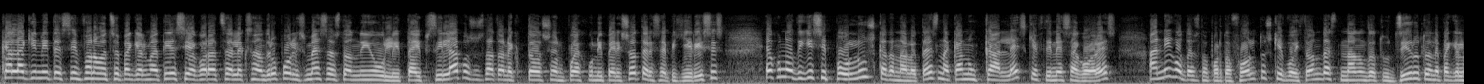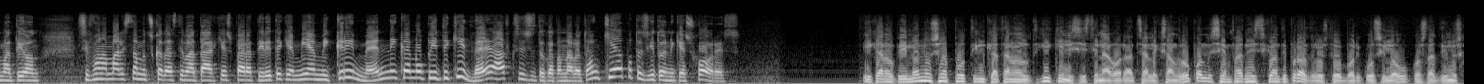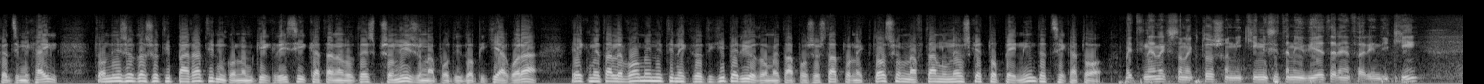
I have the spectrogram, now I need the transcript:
Καλά κινείται σύμφωνα με τους επαγγελματίες η αγορά της Αλεξανδρούπολης μέσα στον Ιούλη. Τα υψηλά ποσοστά των εκπτώσεων που έχουν οι περισσότερες επιχειρήσεις έχουν οδηγήσει πολλούς καταναλωτές να κάνουν καλές και φθηνές αγορές, ανοίγοντας το πορτοφόλι τους και βοηθώντας την άνοδο του τζίρου των επαγγελματιών. Σύμφωνα μάλιστα με τους καταστηματάρχες, παρατηρείται και μία μικρή μεν ικανοποιητική δε αύξηση των καταναλωτών και από τις γειτονικές χώρες. Ικανοποιημένος από την καταναλωτική κίνηση στην αγορά της Αλεξανδρούπολης, εμφανίστηκε ο αντιπρόεδρος του Εμπορικού Συλλόγου Κωνσταντίνος Χατζημιχαήλ, τονίζοντας ότι παρά την οικονομική κρίση, οι καταναλωτές ψωνίζουν από την τοπική αγορά, εκμεταλλευόμενοι την εκδοτική περίοδο με τα ποσοστά των εκτόσεων να φτάνουν έως και το 50%. Με την έναρξη των εκτόσεων η κίνηση ήταν ιδιαίτερα ενθαρρυντική.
